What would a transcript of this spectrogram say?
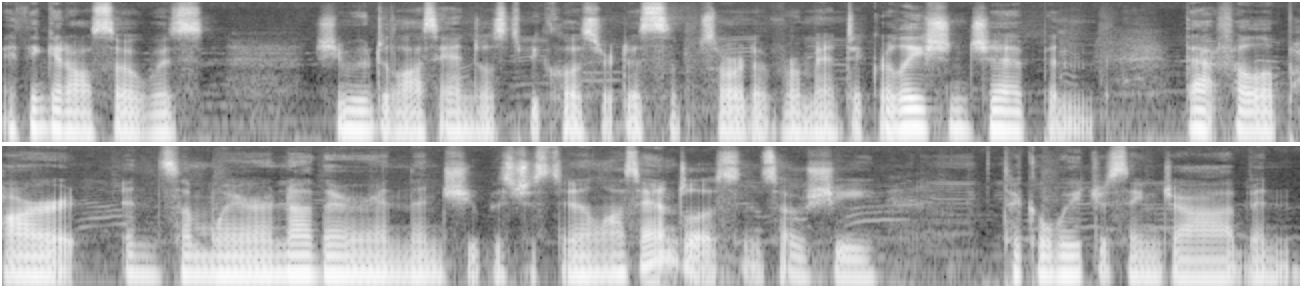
I think it also was, she moved to Los Angeles to be closer to some sort of romantic relationship and that fell apart in some way or another. And then she was just in Los Angeles. And so she took a waitressing job and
